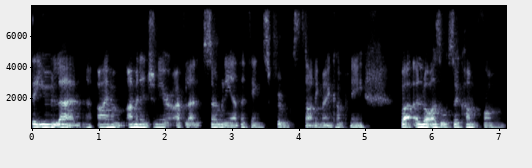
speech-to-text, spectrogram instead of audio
that you learn. I'm, I'm an engineer. I've learned so many other things from starting my own company but a lot has also come from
